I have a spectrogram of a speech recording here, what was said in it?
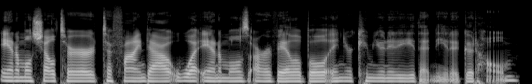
animal shelter to find out what animals are available in your community that need a good home.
